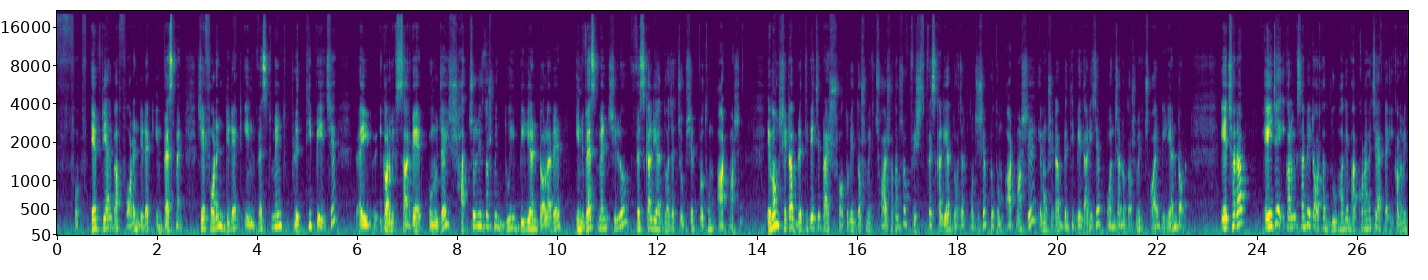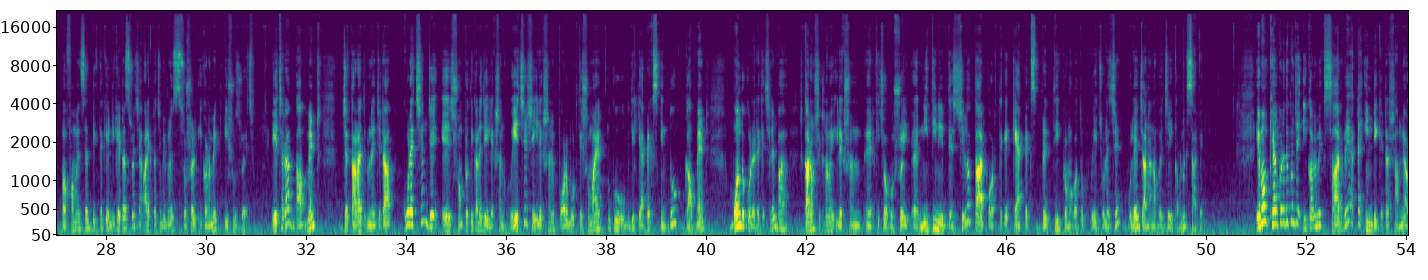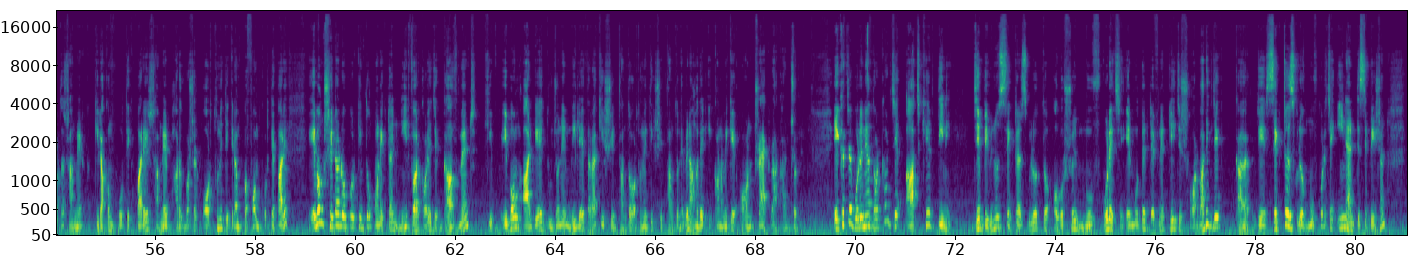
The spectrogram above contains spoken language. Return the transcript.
এফডিআই বা ফরেন ডিরেক্ট ইনভেস্টমেন্ট সেই ফরেন ডিরেক্ট ইনভেস্টমেন্ট বৃদ্ধি পেয়েছে, এই ইকোনমিক সার্ভে অনুযায়ী সাতচল্লিশ দশমিক দুই বিলিয়ন ডলারের ইনভেস্টমেন্ট ছিল ফিসকাল ইয়ার দু হাজার চব্বিশের প্রথম আট মাসে। এবং সেটা বৃদ্ধি পেয়েছে প্রায় সতেরো দশমিক ছয় শতাংশ ফিসকাল ইয়ার দু হাজার পঁচিশের প্রথম আট মাসে এবং সেটা বৃদ্ধি পেয়ে দাঁড়িয়েছে পঞ্চান্ন দশমিক ছয় বিলিয়ন ডলার এছাড়া এই যে ইকোনমিক সার্ভে এটা অর্থাৎ দু ভাগে করা হয়েছে। একটা ইকোনমিক পারফরমেন্সের দিক থেকে ইন্ডিকেটার্স রয়েছে আরেকটা হচ্ছে বিভিন্ন সোশ্যাল ইকোনমিক ইস্যুস রয়েছে। এছাড়া গভর্নমেন্ট যে তারা মানে যেটা করেছেন যে এই সম্প্রতিকালে যে ইলেকশন হয়েছে, সেই ইলেকশনের পরবর্তী সময়েরটুকু অবধি ক্যাপেক্স কিন্তু গভর্নমেন্ট বন্ধ করে রেখেছিলেন বা কারণ সেখানে ইলেকশনের কিছু অবশ্যই নীতি নির্দেশ ছিল। তারপর থেকে ক্যাপেক্স বৃদ্ধি ক্রমাগত হয়ে চলেছে বলে জানানো হয়েছে ইকোনমিক সার্ভে এবং খেয়াল করে দেখুন যে ইকোনমিক সার্ভে একটা ইন্ডিকেটার সামনে, অর্থাৎ সামনের কীরকম হতে পারে, সামনের ভারতবর্ষের অর্থনীতি কীরকম পারফর্ম করতে পারে এবং সেটার ওপর কিন্তু অনেকটা নির্ভর করে যে গভর্নমেন্ট এবং আরবিআই দুজনে মিলে তারা কি সিদ্ধান্ত, অর্থনৈতিক সিদ্ধান্ত নেবেন আমাদের ইকোনমিকে অন ট্র্যাক রাখার জন্য। এক্ষেত্রে বলে নেওয়া দরকার যে আজকের দিনে যে বিভিন্ন সেক্টরসগুলো তো অবশ্যই মুভ করেছে, এর মধ্যে ডেফিনেটলি যে সর্বাধিক যে যে সেক্টরসগুলো মুভ করেছে ইন অ্যান্টিসিপেশন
